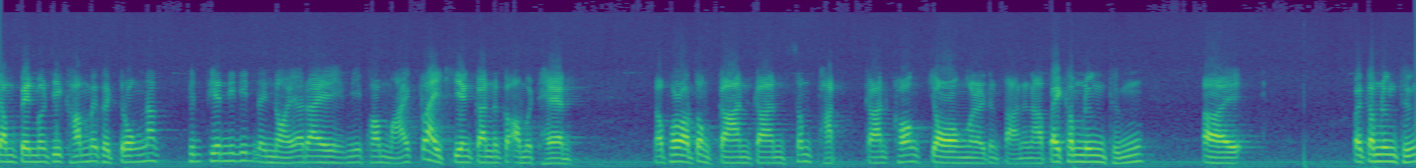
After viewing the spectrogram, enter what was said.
จำเป็นบางทีคำไม่เคยตรงนักเพี้ยนๆนิดๆหน่อยๆอะไร มีความหมายใกล้เคียงกันแล้วก็เอามาแทน แล้วเพราะเราต้องการการสัมผัส การคล้องจองอะไรต่างๆนานาไปคำนึงถึงไปคำนึงถึง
